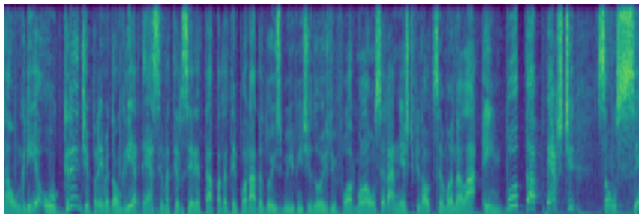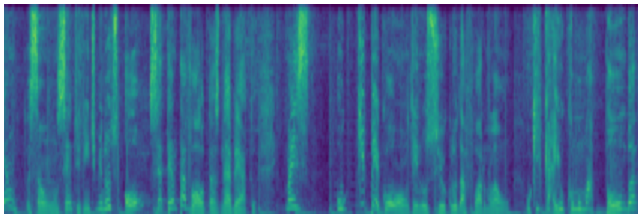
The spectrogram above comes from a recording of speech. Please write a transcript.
na Hungria, o Grande Prêmio da Hungria, 13 terceira etapa da temporada 2022 de Fórmula 1. Será neste final de semana lá em Budapeste. São, cem, são 120 minutos ou 70 voltas, né, Beto? Mas o que pegou ontem no círculo da Fórmula 1? O que caiu como uma bomba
